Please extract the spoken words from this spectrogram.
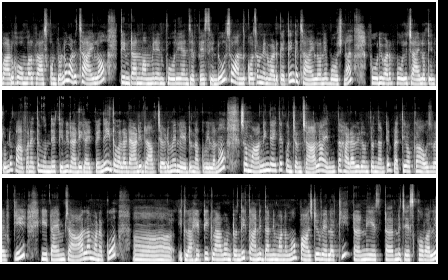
వాడు హోంవర్క్ రాసుకుంటుండు. వాడు ఛాయ్లో తింటాను మమ్మీ నేను పూరి అని చెప్పేసిండు. సో అందుకోసం నేను వాడికైతే ఇంకా ఛాయ్లోనే పోసిన. పూరి వాడు పూరి ఛాయ్లో తింటుండు. పాపనైతే ముందే తిని రెడీగా అయిపోయింది. ఇంకా వాళ్ళ డాడీ డ్రాప్ చేయడమే లేటు నాకు వీళ్ళను. సో మార్నింగ్ అయితే కొంచెం చాలా ఎంత హడావిడి ఉంటుందంటే ప్రతి ఒక్క హౌస్ వైఫ్కి ఈ టైం చాలా మనకు ఇట్లా హెట్టిక్ లాగా ఉంటుంది. కానీ దాన్ని మనము పాజిటివ్ వేలోకి టర్న్ టర్న్ చేసుకోవాలి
